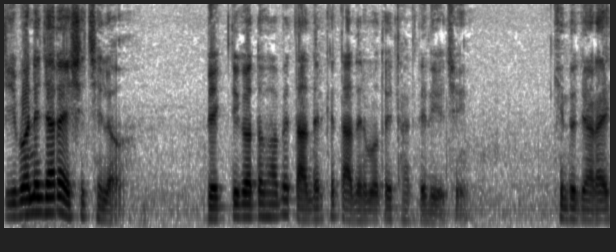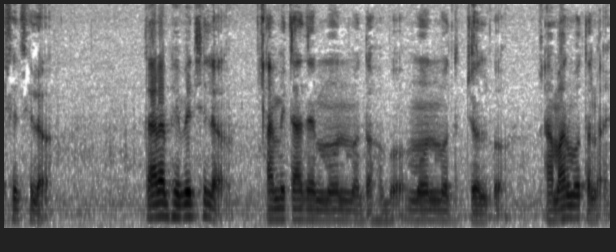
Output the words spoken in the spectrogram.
জীবনে যারা এসেছিল, ব্যক্তিগতভাবে তাদেরকে তাদের মতোই থাকতে দিয়েছি। কিন্তু যারা এসেছিল, তারা ভেবেছিল, আমি তাদের মন মতো হব, মন মতো চলবো। আমার মতো নয়,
